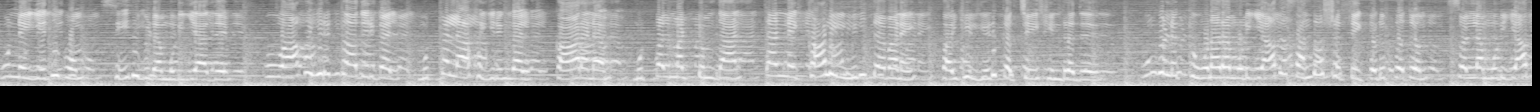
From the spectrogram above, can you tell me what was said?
உன்னை எதுவும் செய்துவிட முடியாது. பூவாக இருக்காதீர்கள். முட்களாக இருங்கள். காரணம் முட்கள் மட்டும்தான் தன்னை காலில் மிதித்தவனை கையில் எடுக்கச் செய்கின்றது. உங்களுக்கு உணர முடியாத சந்தோஷத்தை கொடுப்பதும் சொல்ல முடியாத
